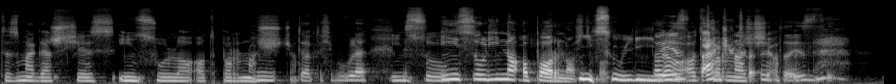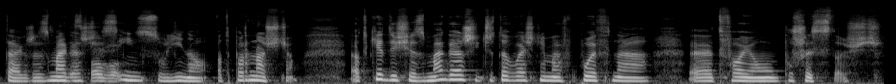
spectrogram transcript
ty zmagasz się z insuloodpornością. Tak, to się w ogóle. Insu... Insulinooporność. Insulinooodpornością. Tak, to, to jest tak, że zmagasz się z insulinoodpornością. Od kiedy się zmagasz i czy to właśnie ma wpływ na e, Twoją puszystość?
